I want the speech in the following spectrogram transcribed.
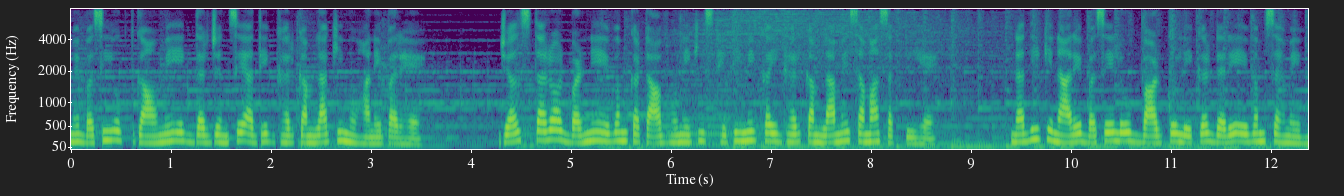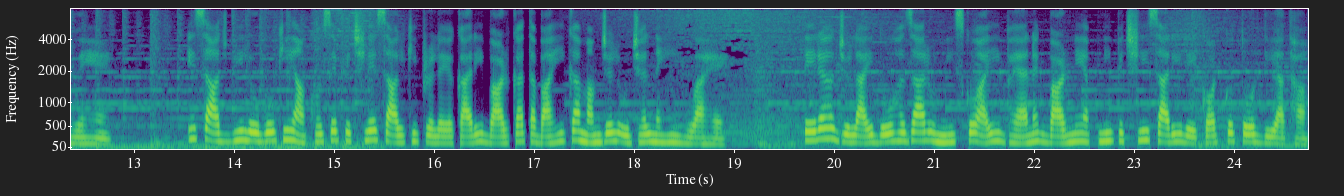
में बसी उक्त गाँव में एक दर्जन से अधिक घर कमला की मुहाने पर है। जल स्तर और बढ़ने एवं कटाव होने की स्थिति में कई घर कमला में समा सकती है। नदी किनारे बसे लोग बाढ़ को लेकर डरे एवं सहमे हुए हैं। इस आज भी लोगों की आँखों से पिछले साल की प्रलयकारी बाढ़ का तबाही का मंजल उछल नहीं हुआ है। 13 जुलाई 2019 को आई भयानक बाढ़ ने अपनी पिछली सारी रिकॉर्ड को तोड़ दिया था।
